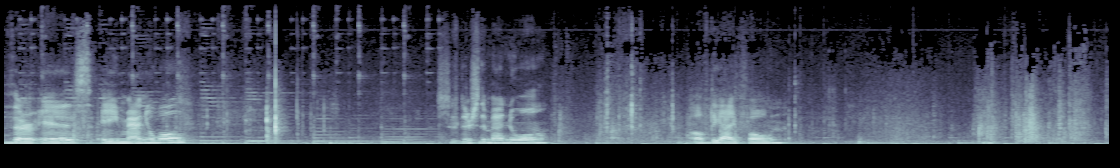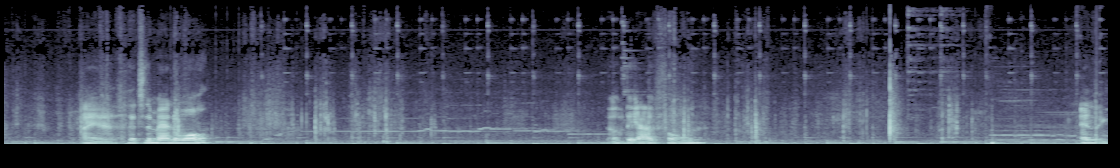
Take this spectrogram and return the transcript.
There is a manual. So there's the manual of the iPhone. And that's the manual. Of the iPhone. And,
